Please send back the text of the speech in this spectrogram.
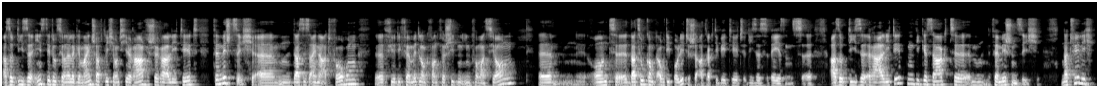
also diese institutionelle, gemeinschaftliche und hierarchische Realität vermischt sich. Ähm, das ist eine Art Forum äh, für die Vermittlung von verschiedenen Informationen. Ähm, und äh, dazu kommt auch die politische Attraktivität dieses Wesens. Äh, also diese Realitäten, wie gesagt, vermischen sich. Natürlich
